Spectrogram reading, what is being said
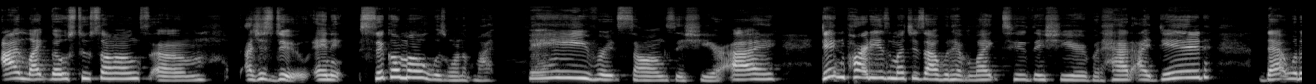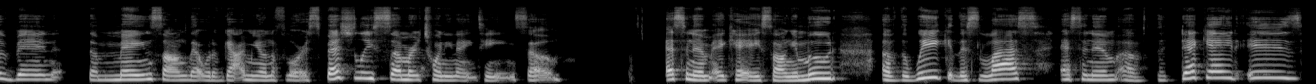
I like those two songs. Um, I just do. And it, Sicko Mode was one of my favorite songs this year. I didn't party as much as I would have liked to this year, but had I did, that would have been the main song that would have gotten me on the floor, especially summer 2019. So S&M aka Song and Mood of the week. This last S&M of the decade is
